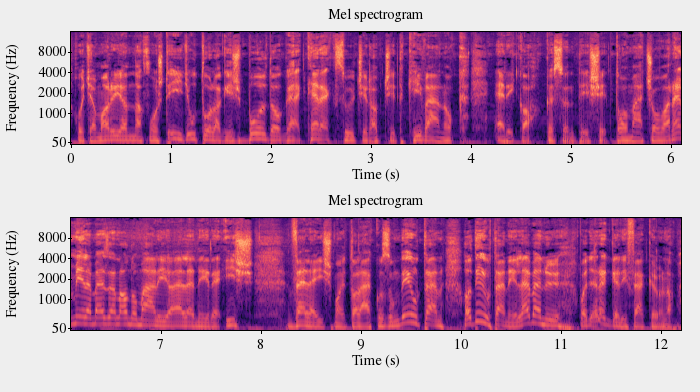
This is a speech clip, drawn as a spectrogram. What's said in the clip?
hogyha Mariannak most így utólag is boldog, kerek szülcsi napcsit kívánok Erika köszöntését tolmácsolva. Remélem ezen anomália ellenére is vele is majd találkozunk délután. A délutáni lemenő vagy a reggeli felkerül nap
